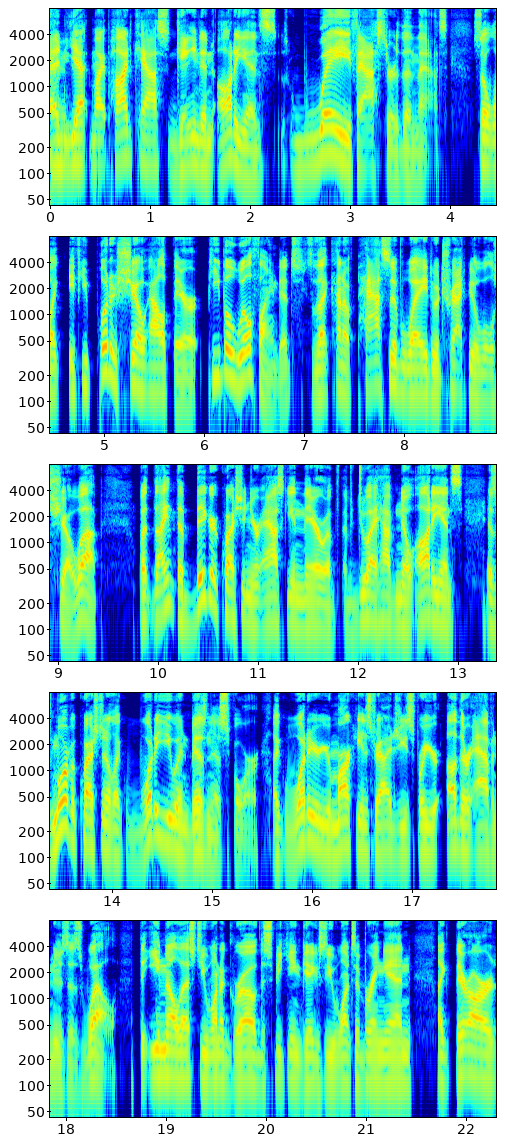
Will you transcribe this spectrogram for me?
And yet my podcast gained an audience way faster than that. So, like, if you put a show out there, people will find it. So, that kind of passive way to attract people will show up. But I think the bigger question you're asking there of, of, do I have no audience is more of a question of like, what are you in business for? Like, what are your marketing strategies for your other avenues as well? The email list you want to grow, the speaking gigs you want to bring in. Like, there are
